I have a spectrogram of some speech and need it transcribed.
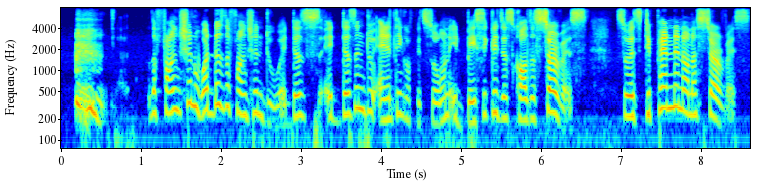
the function what does the function do? It does it doesn't do anything of its own. It basically just calls a service. So it's dependent on a service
